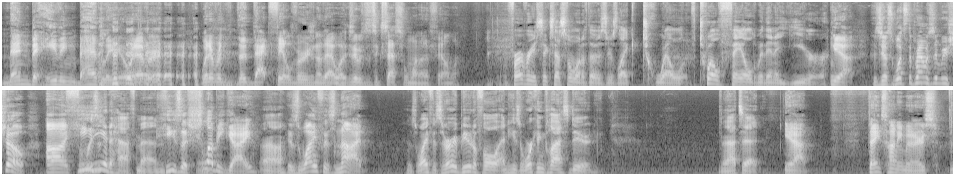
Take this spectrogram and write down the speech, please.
men behaving badly or whatever, whatever the, that failed version of that was. Because it was a successful one and a failed one. For every successful one of those, there's like 12, 12 failed within a year. Yeah, it's just what's the premise of your show? Uh, he's Three and a half men. he's a schlubby guy. Uh-huh. His wife is not. His wife is very beautiful, and he's a working class dude. And that's it. Yeah. Thanks, honeymooners.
